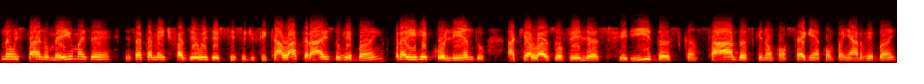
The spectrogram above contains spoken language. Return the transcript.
não estar no meio, mas é exatamente fazer o exercício de ficar lá atrás do rebanho para ir recolhendo aquelas ovelhas feridas, cansadas, que não conseguem acompanhar o rebanho.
